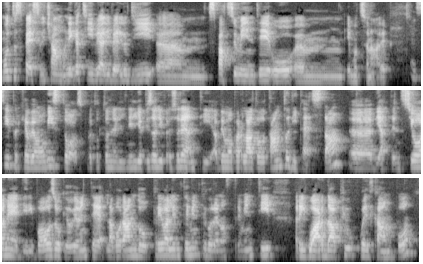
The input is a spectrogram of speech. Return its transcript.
molto spesso diciamo negative a livello di um, spazio-mente o um, emozionale. Eh sì, perché abbiamo visto, soprattutto nel, negli episodi precedenti, abbiamo parlato tanto di testa, eh, di attenzione e di riposo, che ovviamente lavorando prevalentemente con le nostre menti riguarda più quel campo.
